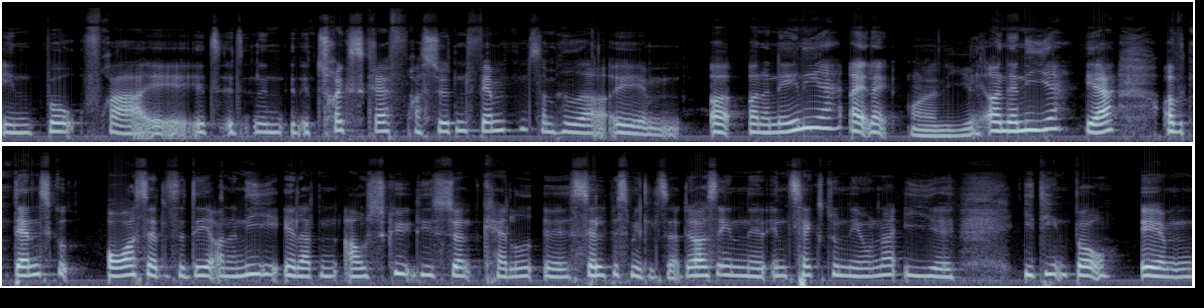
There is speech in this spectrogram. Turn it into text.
en bog fra øh, et, et, et, et trykskrift fra 1715, som hedder øh, Onania, eller Onania. Onania, ja. Og dansk oversættelse, det er onani, eller den afskyelige synd kaldet øh, selvbesmittelse. Det er også en, øh, en tekst, du nævner i, øh, i din bog. Øhm,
